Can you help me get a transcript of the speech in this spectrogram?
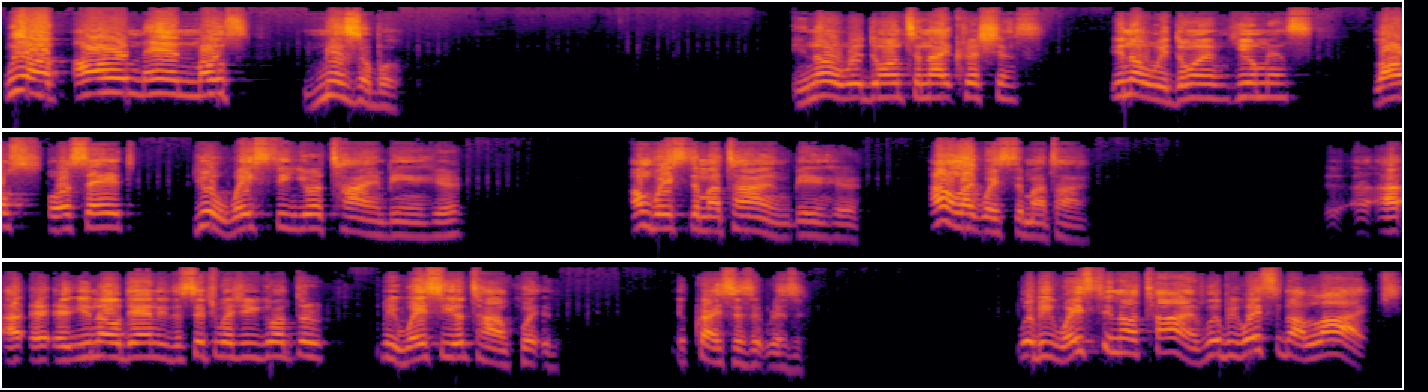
we are of all men most miserable. You know what we're doing tonight, Christians? You know what we're doing, humans, lost or saved? You're wasting your time being here. I'm wasting my time being here. I don't like wasting my time. I, I, you know, Danny, the situation you're going through, be wasting your time quitting if Christ isn't risen. We'll be wasting our time. We'll be wasting our lives,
